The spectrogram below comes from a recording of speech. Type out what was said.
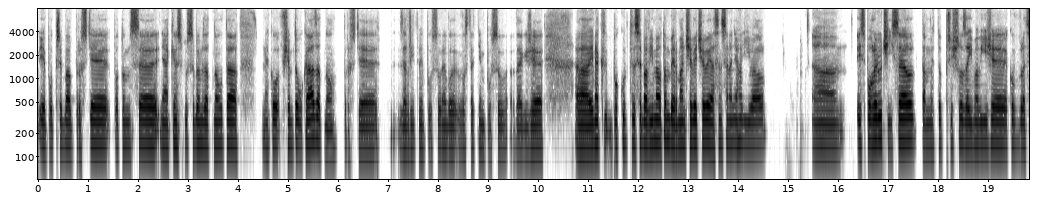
je potřeba prostě potom se nějakým způsobem zatnout a jako všem to ukázat, no, prostě zavřít mi pusu nebo v ostatním pusu, takže uh, jinak pokud se bavíme o tom Birmančevičovi, já jsem se na něho díval, i z pohledu čísel, tam mi to přišlo zajímavé, že jako v Let's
